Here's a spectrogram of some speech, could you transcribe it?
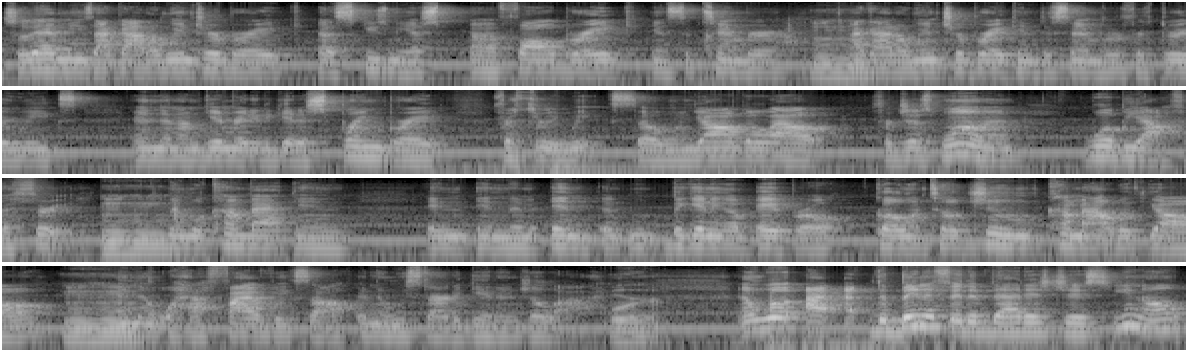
So that means I got a winter break, excuse me, a fall break in September. I got a winter break in December for three weeks, and then I'm getting ready to get a spring break for three weeks. So when y'all go out for just one, we'll be out for 3 mm-hmm. Then we'll come back in in in the in, in beginning of April, go until June, come out with y'all, mm-hmm. and then we'll have five weeks off, and then we start again in July. Or And I, I- the benefit of that is just you know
